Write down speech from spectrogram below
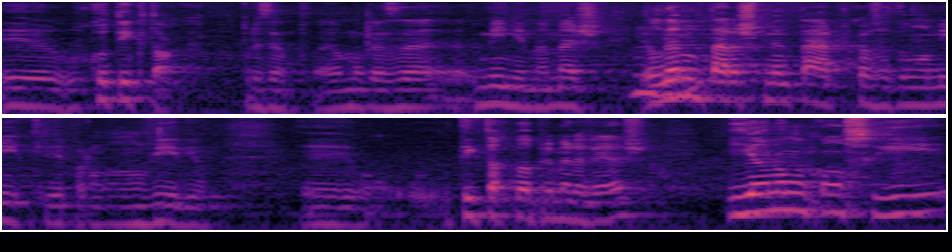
uh, com o TikTok, por exemplo, é uma coisa mínima, mas uhum. eu lembro-me de estar a experimentar, por causa de um amigo que queria para um, um vídeo, o TikTok pela primeira vez, e eu não consegui,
